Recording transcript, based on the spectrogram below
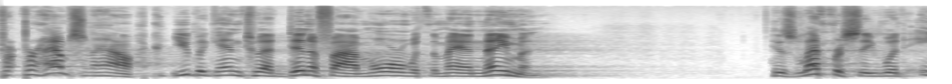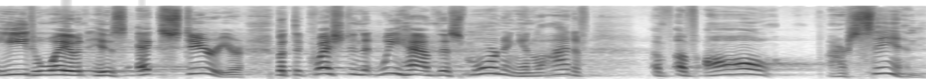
Perhaps now you begin to identify more with the man Naaman. His leprosy would eat away at his exterior. But the question that we have this morning, in light of, of, of all our sin,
